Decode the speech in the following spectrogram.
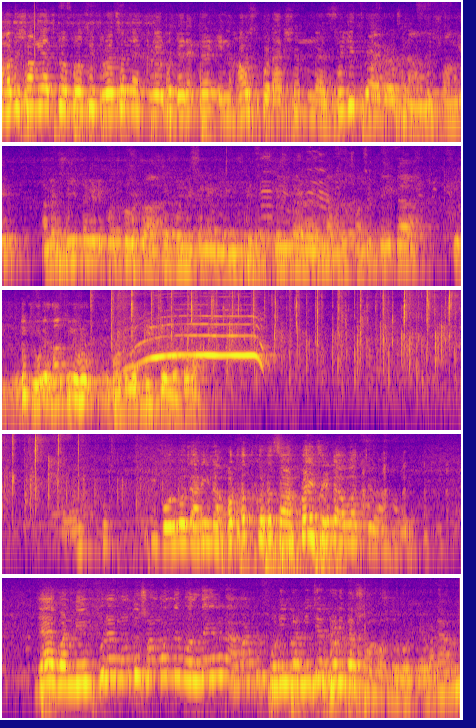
আমাদের সঙ্গে আজকে উপস্থিত রয়েছেন creative director in house production Sujit Roy রয়েছেন আমাদের সঙ্গে। আমি সুজিতকে রিকোয়েস্ট করব আসার জন্য এখানে মেন সুজিতা রয়েছে আমাদের সঙ্গে। সুজিতা জোরে হাত হোক ঠিক করল তোমার কি বলব জানি না, হঠাৎ করে সারপ্রাইজ এটা আমার জন্য। যাই হোক নিমফুলের মধু সম্বন্ধে বলতে গেলে আমার পরিবার, নিজের পরিবার সম্বন্ধে বলতে। মানে আমি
